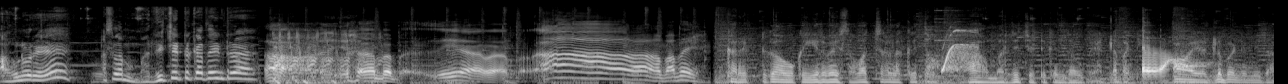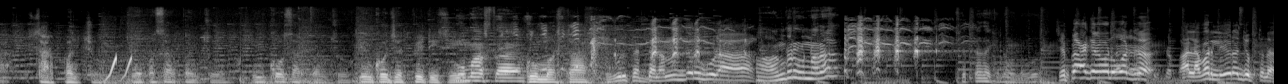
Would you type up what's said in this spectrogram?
అవును రే అసలు మర్రి చెట్టు కథ ఏంట్రా? ఆ, బాబాయ్. కరెక్ట్గా ఒక ఇరవై సంవత్సరాల క్రితం ఆ మర్రి చెట్టు కింద ఒక ఎడ్ల బండి. ఆ ఎడ్ల బండి మీద సర్పంచ్ ఉప సర్పంచ్ ఇంకో సర్పంచ్ ఇంకో జెడ్పీటీసీ గుమాస్తా. గుమ్మస్తా ఊరి పెద్దలందరూ కూడా. అందరూ ఉన్నారా? చెప్పేదాకా నువ్వు. చెప్పాక నువ్వు అంటున్నా. వాళ్ళు ఎవరు లేరు? అని చెప్తున్నా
